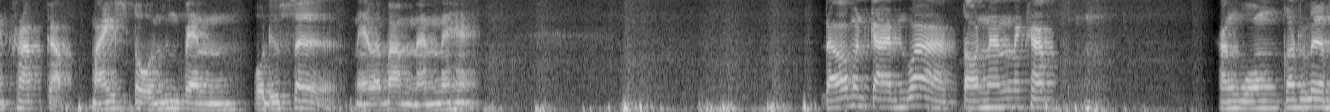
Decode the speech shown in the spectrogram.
นะครับ กับไมค์สโตนซึ่งเป็นโปรดิวเซอร์ในอัลบั้มนั้นนะฮะแล้วมันกลายเป็นว่าตอนนั้นนะครับ ทางวงก็เริ่ม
